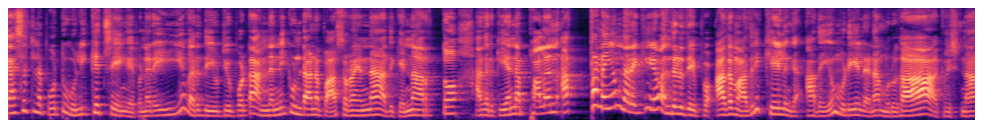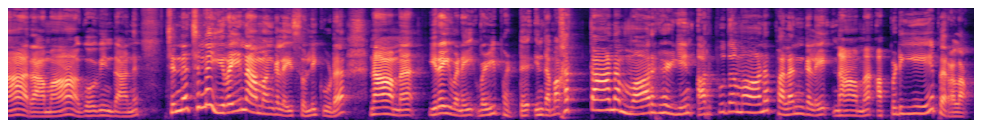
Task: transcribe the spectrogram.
கேசட்டில் போட்டு ஒலிக்க செய்யுங்க. இப்போ நிறைய வருது. யூடியூப் போட்டால் அன்னன்னைக்கு உண்டான பாசுரம் என்ன அதுக்கு என்ன அர்த்தம் அதற்கு என்ன பலன் அத்தனையும் நிறைய வந்துடுது இப்போ. அதை மாதிரி கேளுங்க. அதையும் முடியலைன்னா முருகா கிருஷ்ணா ராமா கோவிந்தான்னு சின்ன சின்ன இறை நாமங்களை சொல்லி கூட நாம் இறைவனை வழிபட்டு இந்த மகத்தான மார்கழியின் அற்புதமான பலன்களை நாம் அப்படியே பெறலாம்.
